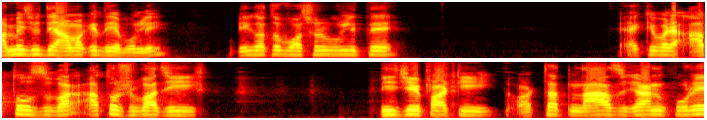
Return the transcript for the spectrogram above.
আমি যদি আমাকে দিয়ে বলি, বিগত বছরগুলিতে একেবারে আতস আতসবাজি, ডিজে পার্টি অর্থাৎ নাচ গান করে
